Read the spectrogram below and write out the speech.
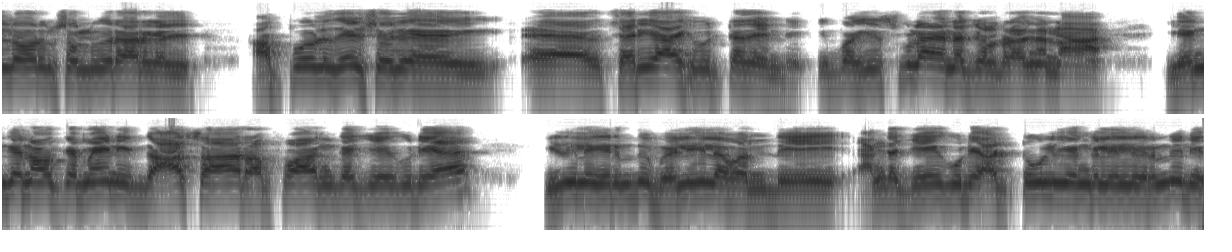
எல்லோரும் சொல்கிறார்கள். அப்பொழுதே சொல்லி சரியாகிவிட்டது என்று. இப்போ ஹிஸ்புல்லா என்ன சொல்கிறாங்கன்னா எங்கள் நோக்கமே நீ காசா ரஃபா அங்கே செய்யக்கூடிய இதில் இருந்து வெளியில் வந்து அங்கே செய்யக்கூடிய அட்டூழியங்களில் இருந்து நீ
